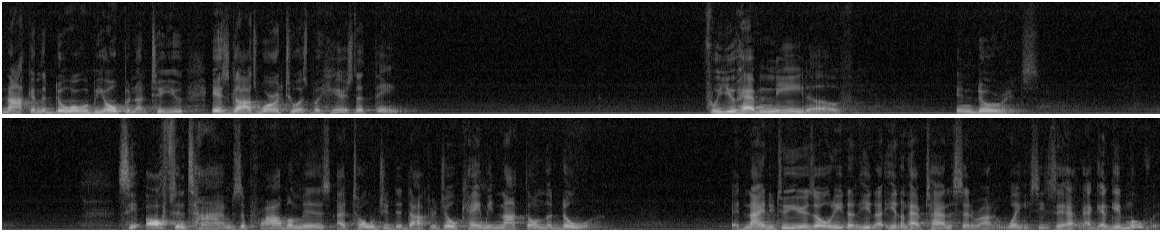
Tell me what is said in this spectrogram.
Knock and the door will be open unto you. Is God's word to us. But here's the thing. For you have need of endurance. See, oftentimes the problem is I told you that Dr. Joe came, he knocked on the door. At 92 years old, he doesn't, he, not, he doesn't have time to sit around and wait. He said, I, I got to get moving.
